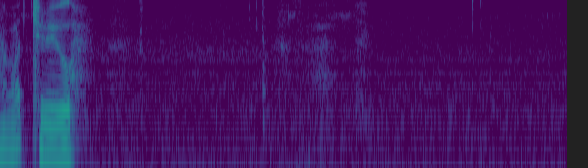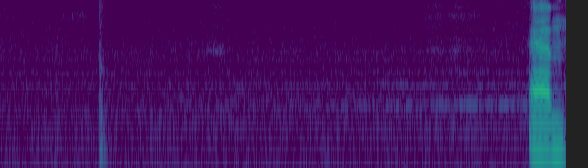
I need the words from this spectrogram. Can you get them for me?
I want to. Um,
